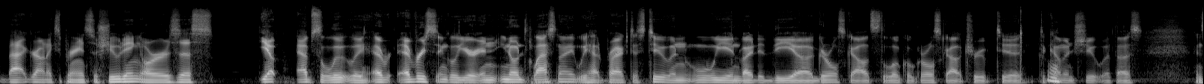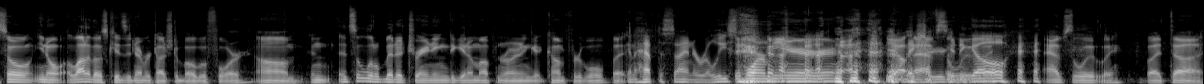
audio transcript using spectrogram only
background experience of shooting, or is this? Yep, absolutely. Every, every single year, and you know, last night we had practice too, and we invited the uh, Girl Scouts, the local Girl Scout troop, to to come and shoot with us. And so, you know, a lot of those kids had never touched a bow before, um, and it's a little bit of training to get them up and running and get comfortable. But Gonna have to sign a release form here. yeah, make sure you're good to go. absolutely. But uh,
